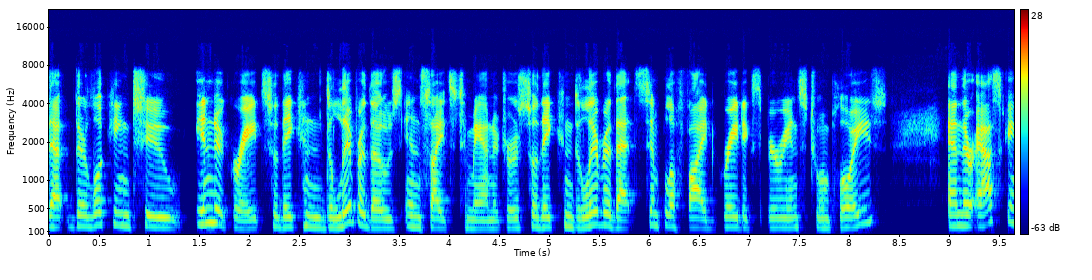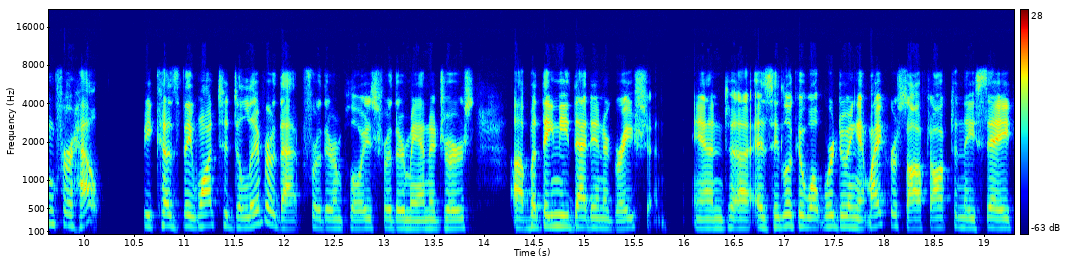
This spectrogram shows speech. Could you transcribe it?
that they're looking to integrate so they can deliver those insights to managers, so they can deliver that simplified, great experience to employees. And they're asking for help because they want to deliver that for their employees, for their managers, uh, but they need that integration. And uh, as they look at what we're doing at Microsoft, often they say,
